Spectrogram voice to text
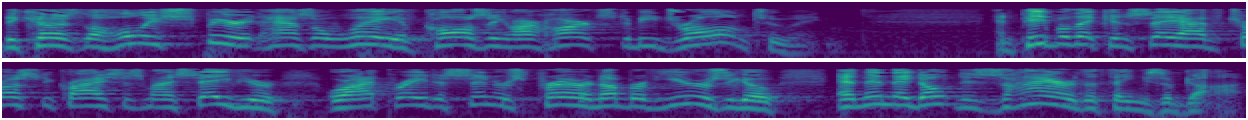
Because the Holy Spirit has a way of causing our hearts to be drawn to Him. And people that can say, I've trusted Christ as my Savior, or I prayed a sinner's prayer a number of years ago, and then they don't desire the things of God.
